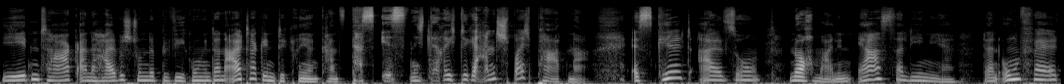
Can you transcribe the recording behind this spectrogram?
jeden Tag eine halbe Stunde Bewegung in deinen Alltag integrieren kannst. Das ist nicht der richtige Ansprechpartner. Es gilt also nochmal in erster Linie dein Umfeld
